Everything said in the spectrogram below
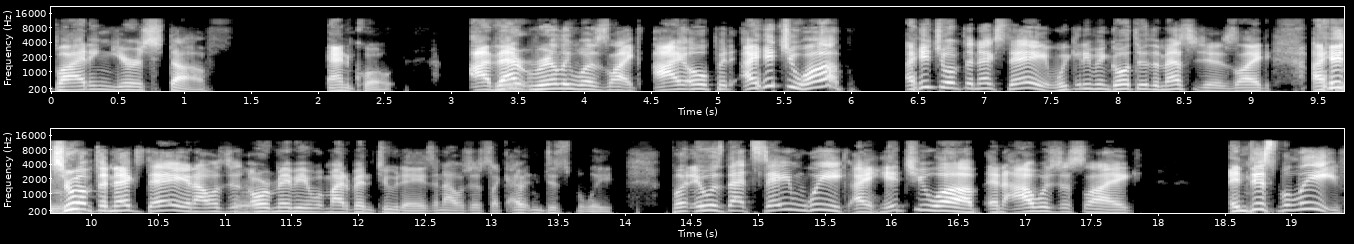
biting your stuff, end quote. I, that Mm. really was like I opened. I hit you up. I hit you up the next day. We could even go through the messages. Like I hit you Mm. up the next day, and I was just, or maybe it might have been two days, and I was just like in disbelief. But it was that same week I hit you up, and I was just like in disbelief.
